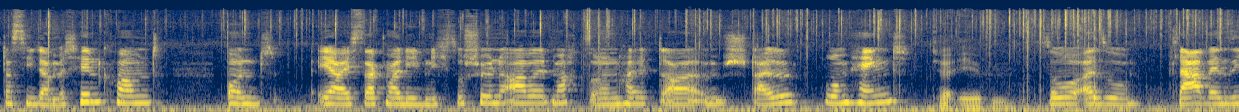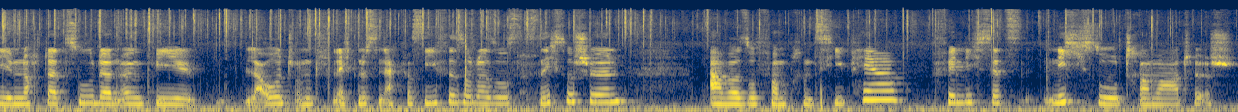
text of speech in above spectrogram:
dass sie damit hinkommt. Und ja, ich sag mal, die nicht so schöne Arbeit macht, sondern halt da im Stall rumhängt. Ja, eben. So, also klar, wenn sie noch dazu dann irgendwie laut und vielleicht ein bisschen aggressiv ist oder so, ist es nicht so schön. Aber so vom Prinzip her finde ich es jetzt nicht so dramatisch.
